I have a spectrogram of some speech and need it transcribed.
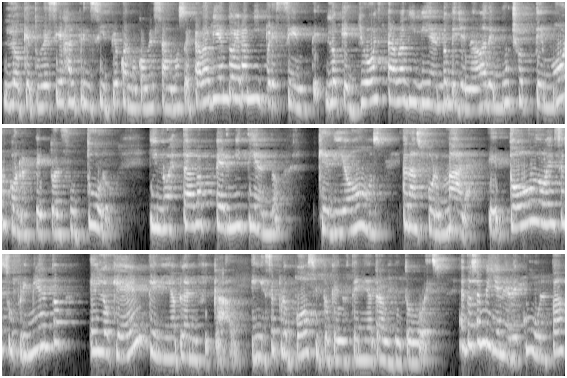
lo que tú decías al principio cuando comenzamos, estaba viendo era mi presente, lo que yo estaba viviendo me llenaba de mucho temor con respecto al futuro y no estaba permitiendo que Dios transformara eh, todo ese sufrimiento en lo que Él tenía planificado, en ese propósito que Dios tenía a través de todo eso. Entonces me llené de culpa,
